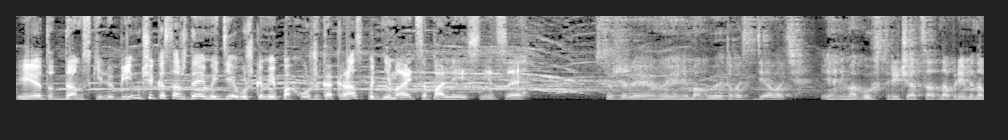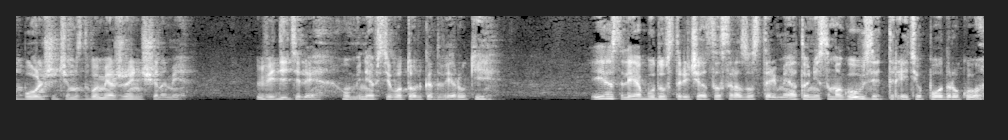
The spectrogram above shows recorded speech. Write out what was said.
И этот дамский любимчик, осаждаемый девушками, похоже, как раз поднимается по лестнице. Сожалею, но я не могу этого сделать. Я не могу встречаться одновременно больше, чем с двумя женщинами. Видите ли, у меня всего только две руки. Если я буду встречаться сразу с тремя, то не смогу взять третью под руку.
